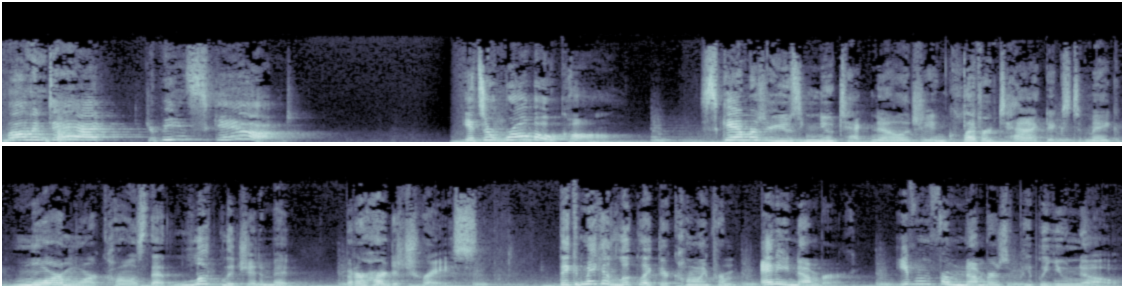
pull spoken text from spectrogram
Mom and Dad, you're being scammed. It's a robocall. Scammers are using new technology and clever tactics to make more and more calls that look legitimate but are hard to trace. They can make it look like they're calling from any number, even from numbers of people you know.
